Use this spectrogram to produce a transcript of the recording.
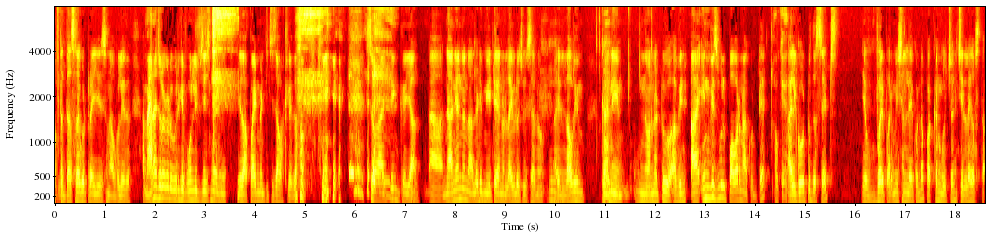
ఆఫ్టర్ దసరా కూడా ట్రై చేసిన అవ్వలేదు. ఆ మేనేజర్ కూడా ఊరికి ఫోన్ లిఫ్ట్ చేసిన ఏదో అపాయింట్మెంట్ ఇచ్చి అవ్వట్లేదు so I think yeah Nani అన్న ఆల్రెడీ మీట్ అయ్యాను live లో చూశాను. ఐ లవ్ హిమ్ కానీ నువ్వు అన్నట్టు అవి ఆ ఇన్విజిబుల్ పవర్ నాకుంటే okay I go to the sets ఎవ్వరి పర్మిషన్ లేకుండా పక్కన కూర్చొని చిల్లై వస్తా.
